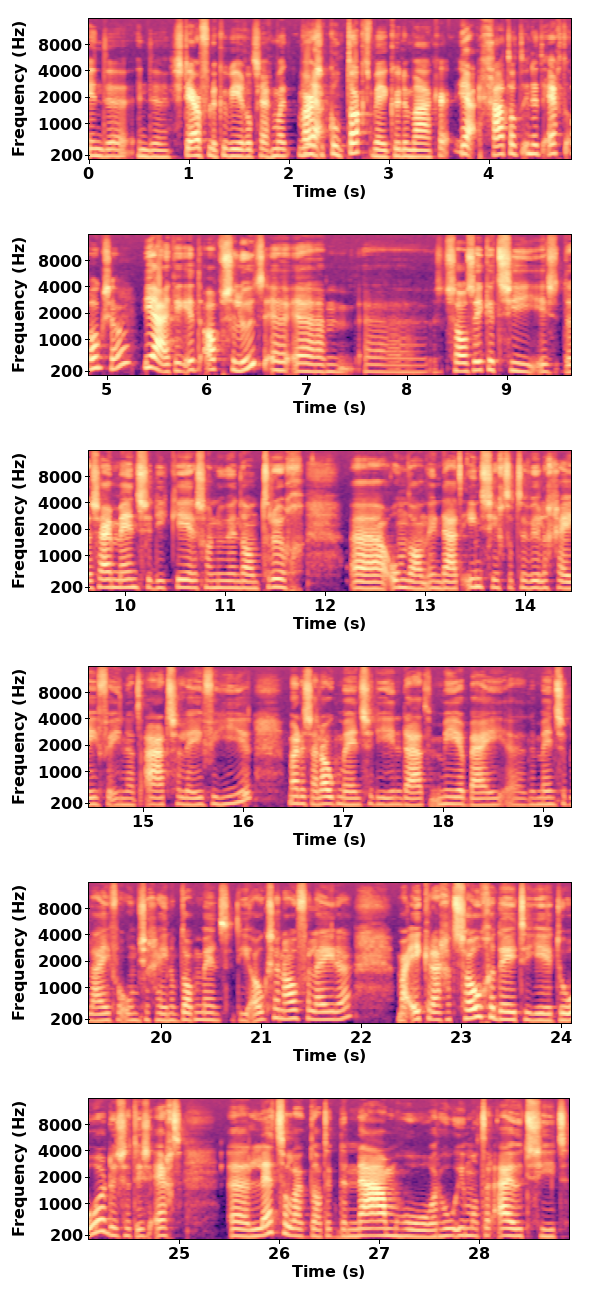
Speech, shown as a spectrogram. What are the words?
in de, in de sterfelijke wereld, zeg maar, waar ja. ze contact mee kunnen maken. Ja. Gaat dat in het echt ook zo? Ja, kijk, het, absoluut. Uh, um, uh, zoals ik het zie, is er zijn mensen die keren zo nu en dan terug. Uh, om dan inderdaad inzichten te willen geven in het aardse leven hier. Maar er zijn ook mensen die inderdaad meer bij de mensen blijven om zich heen op dat moment, die ook zijn overleden. Maar ik krijg het zo gedetailleerd door. Dus het is echt uh, letterlijk dat ik de naam hoor, hoe iemand eruit ziet,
